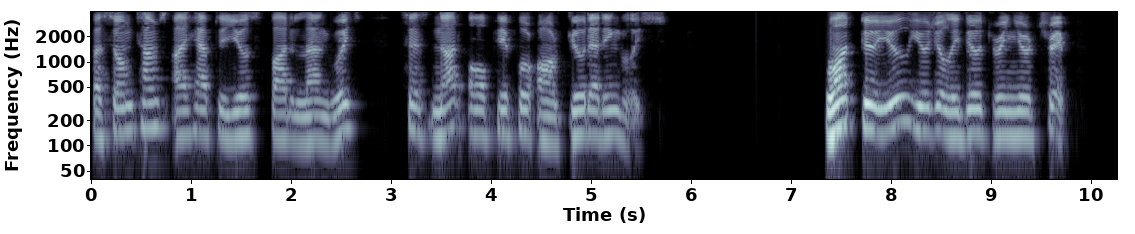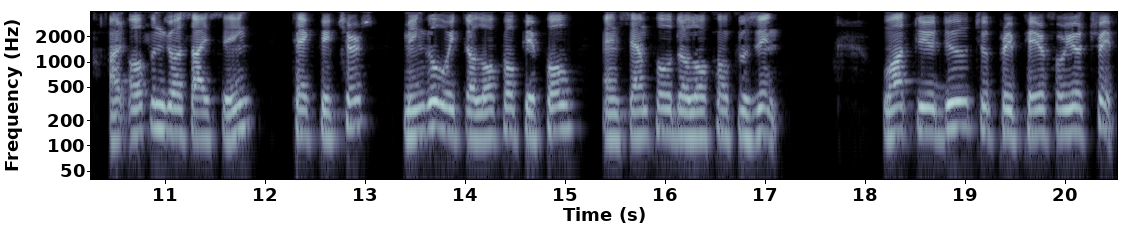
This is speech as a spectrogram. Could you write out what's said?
but sometimes I have to use body language since not all people are good at English. What do you usually do during your trip? I often go sightseeing, take pictures, mingle with the local people, and sample the local cuisine. What do you do to prepare for your trip?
